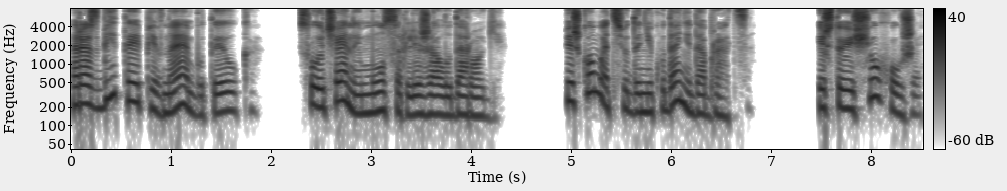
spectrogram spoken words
Разбитая пивная бутылка. Случайный мусор лежал у дороги. Пешком отсюда никуда не добраться. И что еще хуже,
